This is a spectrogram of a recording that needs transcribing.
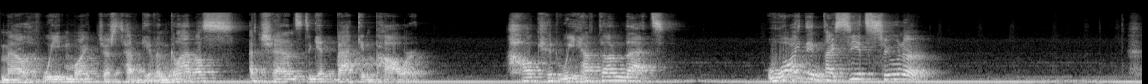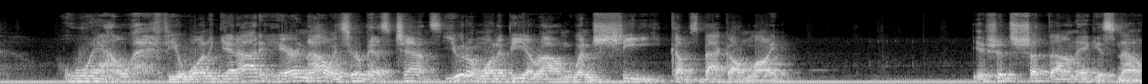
Mel, we might just have given GLaDOS a chance to get back in power. How could we have done that? Why didn't I see it sooner? Well, if you want to get out of here, now is your best chance. You don't want to be around when she comes back online. You should shut down Aegis now.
